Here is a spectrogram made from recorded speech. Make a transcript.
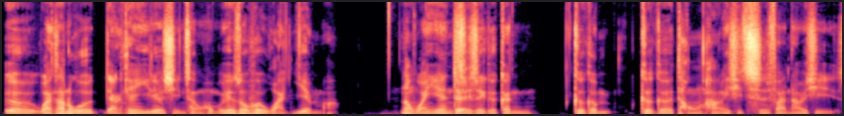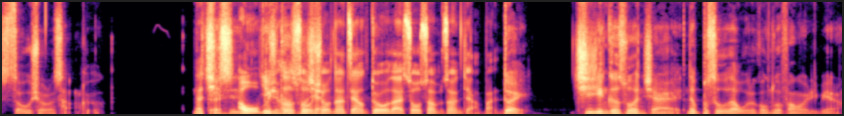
呃晚上如果两天一夜的行程我们有的时候会晚宴嘛。那晚宴其实是一个跟各个各个同行一起吃饭，然后一起 social 的场合。那其实啊，我不严喜格说起来欢收休，那这样对我来说算不算加班？对，其实严格说起嗯来，那不是我在我的工作范围里面啊，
